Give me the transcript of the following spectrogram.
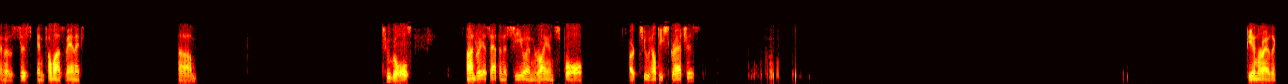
and an assist, and Thomas Vanek Um, two goals. Andreas Athanasiou and Ryan Sproul are two healthy scratches. Petr Mrazek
